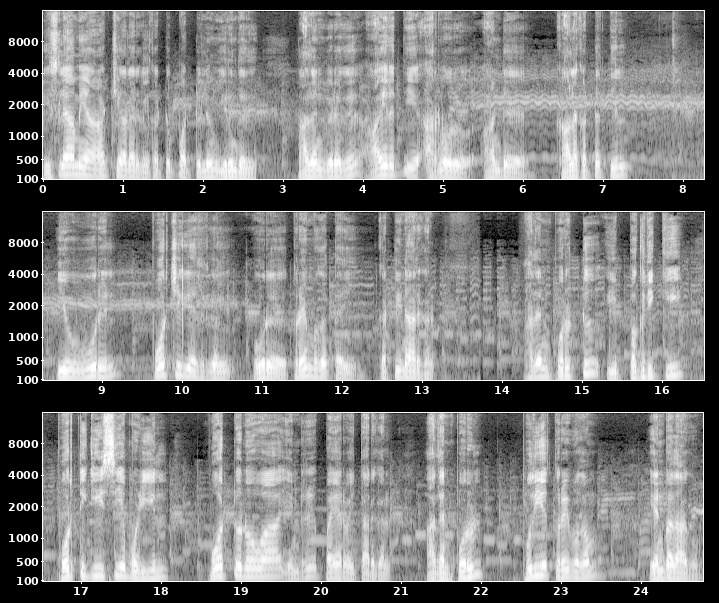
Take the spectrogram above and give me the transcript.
இஸ்லாமிய ஆட்சியாளர்கள் கட்டுப்பாட்டிலும் இருந்தது. அதன் பிறகு ஆயிரத்தி அறநூறு ஆண்டு காலகட்டத்தில் இவ்வூரில் போர்ச்சுகீசர்கள் ஒரு துறைமுகத்தை கட்டினார்கள். அதன் பொருட்டு இப்பகுதிக்கு போர்த்துகீசிய மொழியில் போர்ட்டுனோவா என்று பெயர் வைத்தார்கள். அதன் பொருள் புதிய துறைமுகம் என்பதாகும்.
